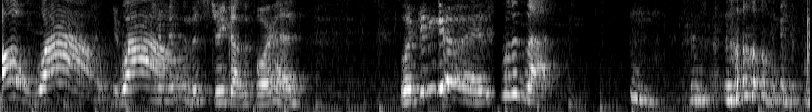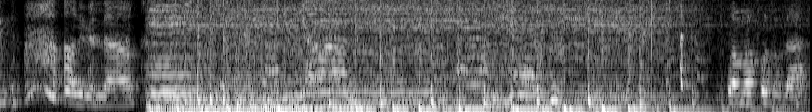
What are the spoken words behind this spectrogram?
Oh wow! You're- wow! You're missing the streak on the forehead. Looking good. What is that? I don't even know. Slow mo flip of that.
